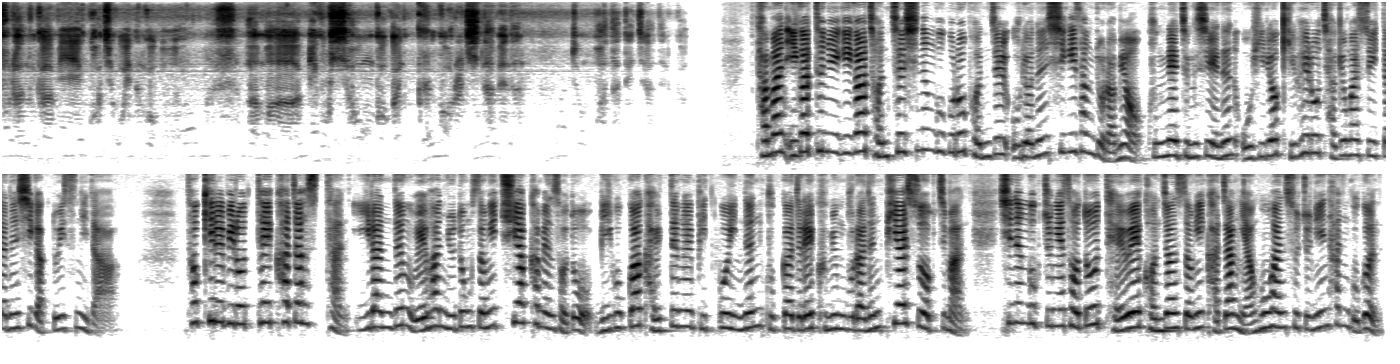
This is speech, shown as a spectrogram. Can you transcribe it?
불안감이 커지고 있는 거고 아마 미국 선거가 그거를 지나면은 좀 완화되지 않을까. 다만 이 같은 위기가 전체 신흥국으로 번질 우려는 시기상조라며 국내 증시에는 오히려 기회로 작용할 수 있다는 시각도 있습니다. 터키를 비롯해 카자흐스탄, 이란 등 외환 유동성이 취약하면서도 미국과 갈등을 빚고 있는 국가들의 금융 불안은 피할 수 없지만 신흥국 중에서도 대외 건전성이 가장 양호한 수준인 한국은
